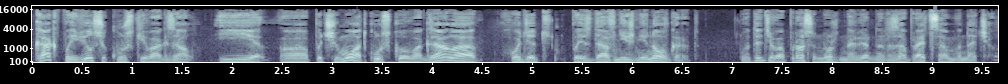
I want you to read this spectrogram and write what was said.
Как появился Курский вокзал? И а, почему от Курского вокзала ходят поезда в Нижний Новгород? Вот эти вопросы нужно, наверное, разобрать с самого начала.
